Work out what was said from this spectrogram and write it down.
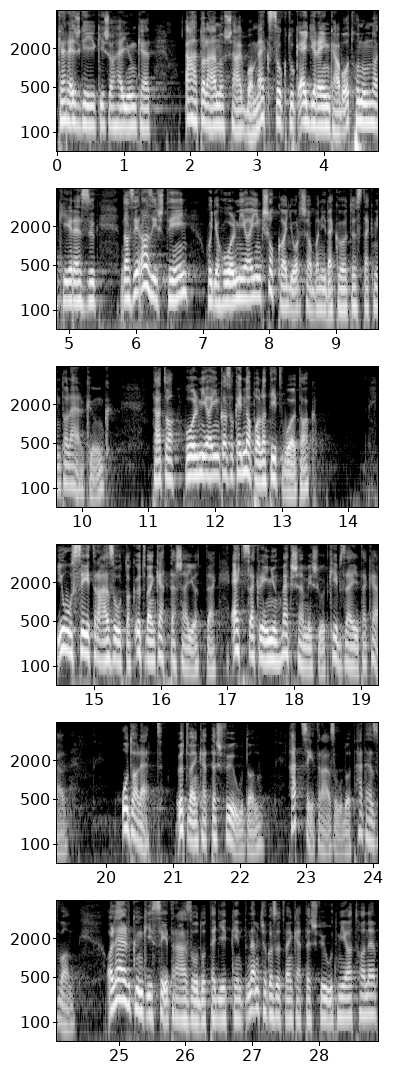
keresgéljük is a helyünket, általánosságban megszoktuk, egyre inkább otthonunknak érezzük, de azért az is tény, hogy a holmiaink sokkal gyorsabban ide költöztek, mint a lelkünk. Tehát a holmiaink azok egy nap alatt itt voltak. Jó szétrázódtak, 52-esen jöttek. Egy szekrényünk megsemmisült, képzeljétek el. Oda lett, 52-es főúton. Hát szétrázódott, hát ez van. A lelkünk is szétrázódott egyébként, nem csak az 52-es főút miatt, hanem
